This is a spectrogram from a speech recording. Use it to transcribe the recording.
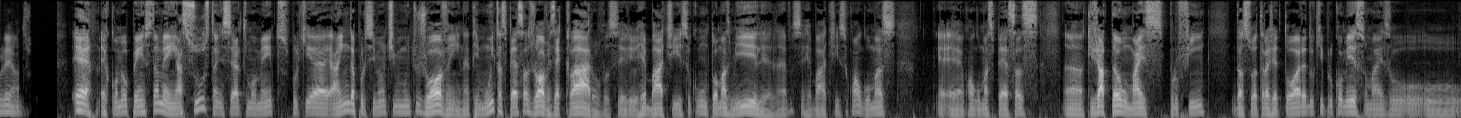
Leandro? É, é como eu penso também. Assusta em certos momentos, porque é, ainda por cima é um time muito jovem, né? Tem muitas peças jovens, é claro. Você rebate isso com o Thomas Miller, né? Você rebate isso com algumas, é, é, com algumas peças uh, que já estão mais pro fim da sua trajetória do que para o começo, mas o, o,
